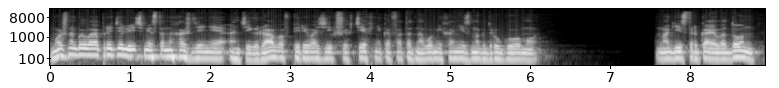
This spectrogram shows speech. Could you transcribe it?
можно было определить местонахождение антигравов, перевозивших техников от одного механизма к другому. Магистр Кайла Дон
